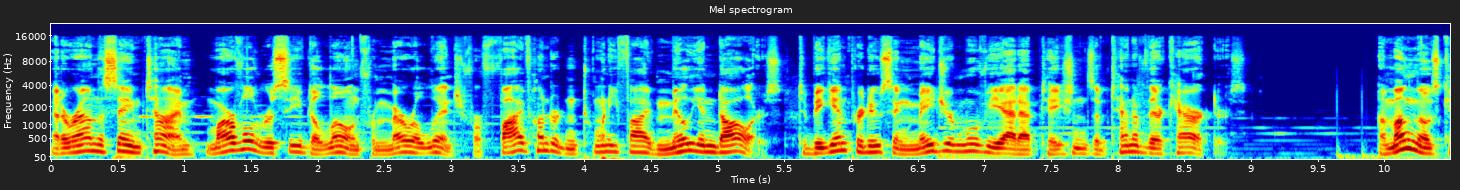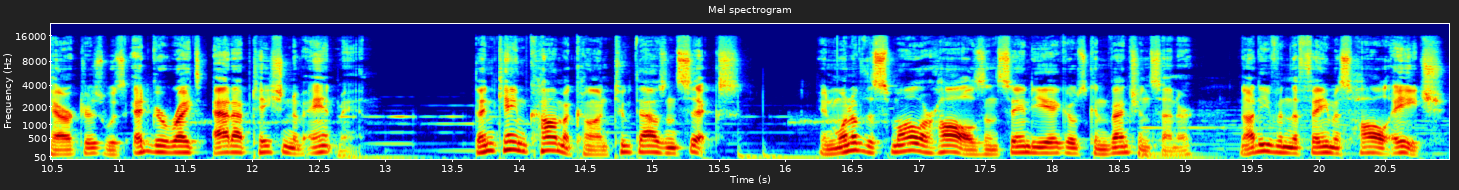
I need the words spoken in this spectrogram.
At around the same time, Marvel received a loan from Merrill Lynch for $525 million to begin producing major movie adaptations of 10 of their characters. Among those characters was Edgar Wright's adaptation of Ant-Man. Then came Comic-Con 2006. In one of the smaller halls in San Diego's Convention Center, not even the famous Hall H,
